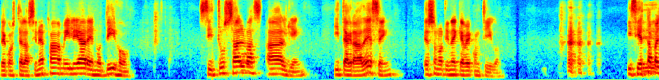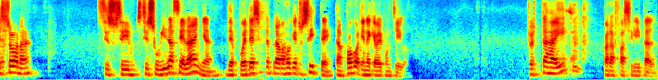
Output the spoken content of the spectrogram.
de constelaciones familiares nos dijo, si tú salvas a alguien y te agradecen, eso no tiene que ver contigo. Y si esta Sí. persona, si, si- si su vida se daña después de ese trabajo que tú hiciste, tampoco tiene que ver contigo. Tú estás ahí para facilitar.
